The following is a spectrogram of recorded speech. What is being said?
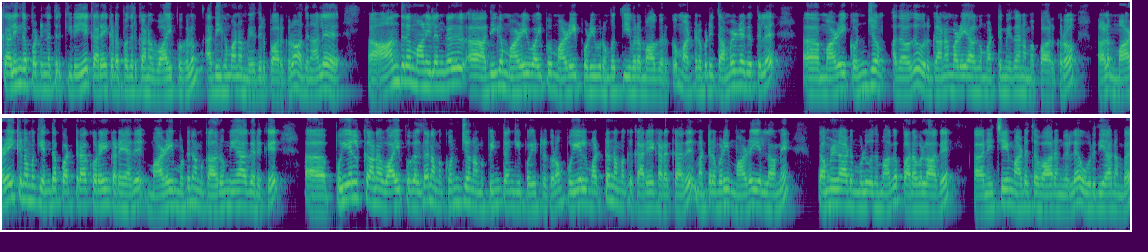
கலிங்கப்பட்டினத்திற்கு இடையே கரை கடப்பதற்கான வாய்ப்புகளும் அதிகமாக நம்ம எதிர்பார்க்கிறோம். அதனால ஆந்திர மாநிலங்கள் அதிக மழை வாய்ப்பு மழை பொழிவு ரொம்ப தீவிரமாக இருக்கும். மற்றபடி தமிழகத்துல மழை கொஞ்சம் அதாவது ஒரு கனமழையாக மட்டுமே தான் நம்ம பார்க்கிறோம். அதனால மழைக்கு நமக்கு எந்த பற்றாக்குறையும் கிடையாது. மழை மட்டும் நமக்கு அருமையாக இருக்கு. புயலுக்கான வாய்ப்புகள் தான் நம்ம கொஞ்சம் நம்ம பின்தங்கி போயிட்டு இருக்கிறோம். புயல் மட்டும் நமக்கு கரையை கடக்காது. மற்றபடி மழை எல்லாமே தமிழ்நாடு முழுவதுமாக பரவலாக நிச்சயம் அடுத்த வாரங்களில் உறுதியாக நம்ம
